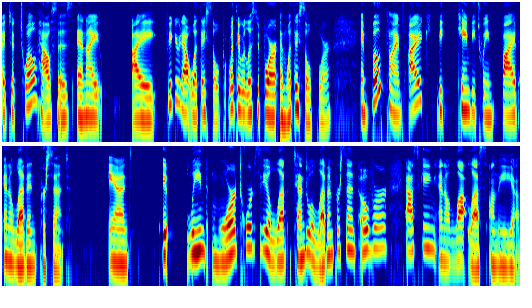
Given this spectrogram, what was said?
I took 12 houses and I, I figured out what they sold for, what they were listed for and what they sold for. And both times I became between 5 and 11%. And leaned more towards the 11, 10 to 11% over asking and a lot less on the uh,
